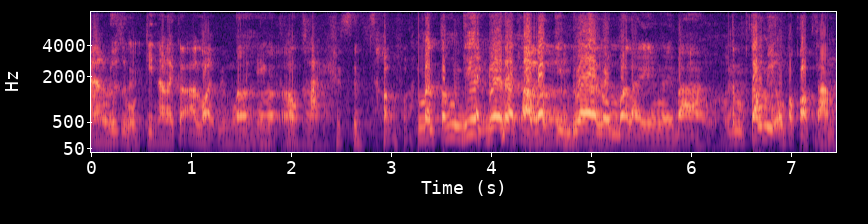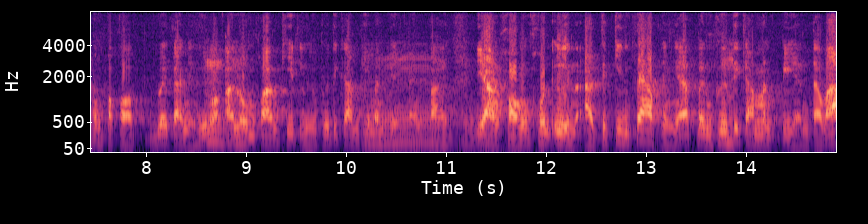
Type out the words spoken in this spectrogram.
นะ โอเครู้สึกว่ากินอะไรก็อร่อยไปหมดอ่าอันนี้ฮะเข้าข่ายซึมเศร้าอะ มันต้องแยกด้วยนะครับว่ากินด้วยอารมณ์อะไรยังไงบ้างต้องมีองค์ประกอบ3องค์ประกอบด้วยกันอย่างที่บอกอืมอารมณ์ความคิดหรือพฤติกรรมที่มันเปลี่ยนแปลงไปอืมอย่างของคนอื่นอาจจะกินแซบอย่างเงี้ยเป็นพฤติกรรมมันเปลี่ยน แต่ว่า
